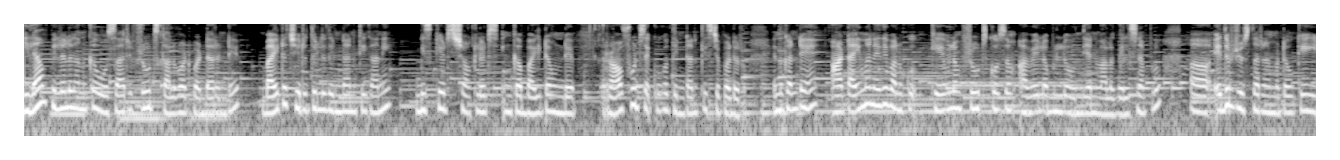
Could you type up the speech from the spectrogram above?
ఇలా పిల్లలు కనుక ఓసారి ఫ్రూట్స్కి అలవాటు పడ్డారంటే బయట చిరుతిళ్ళు తినడానికి కానీ బిస్కెట్స్ చాక్లెట్స్ ఇంకా బయట ఉండే రా ఫుడ్స్ ఎక్కువగా తినడానికి ఇష్టపడరు. ఎందుకంటే ఆ టైం అనేది వాళ్ళకు కేవలం ఫ్రూట్స్ కోసం అవైలబుల్లో ఉంది అని వాళ్ళకి తెలిసినప్పుడు ఎదురు చూస్తారనమాట ఓకే ఈ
